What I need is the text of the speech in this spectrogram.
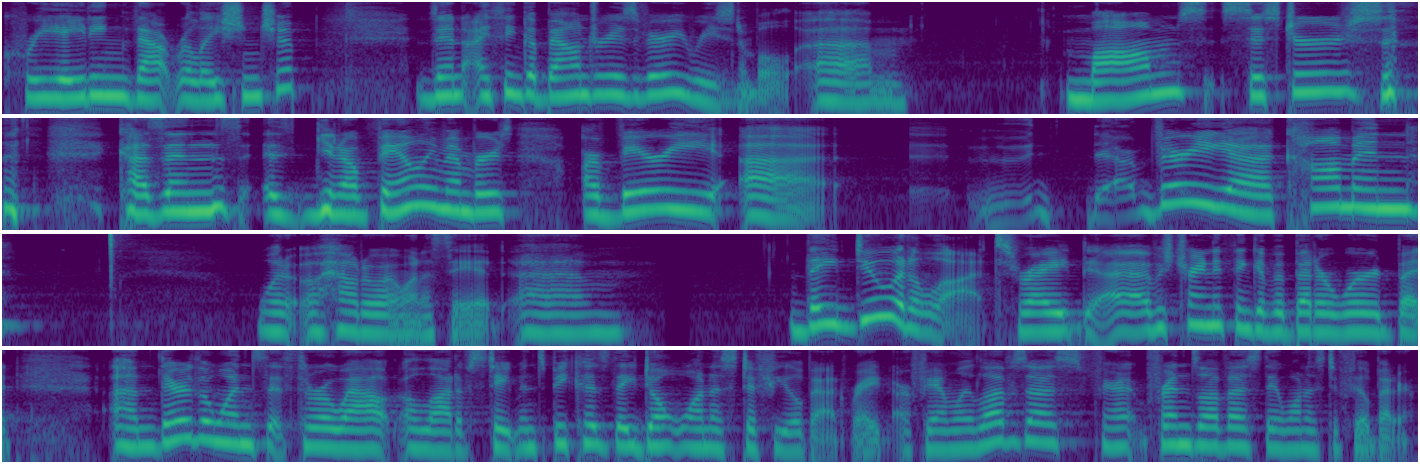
creating that relationship, then I think a boundary is very reasonable. Um, moms, sisters, cousins, you know, family members are very, uh, very uh, common. What? How do I want to say it? Um, they do it a lot, right? I was trying to think of a better word, but um, they're the ones that throw out a lot of statements because they don't want us to feel bad, right? Our family loves us, fr- friends love us, they want us to feel better.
